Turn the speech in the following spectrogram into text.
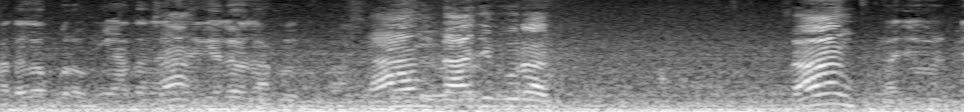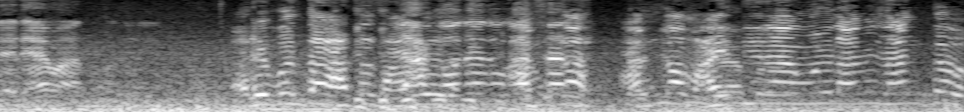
आता का मी आता सांग. गेलो सांग दाजीपुरात. सांग. दाजीपूर अरे पण आमका माहिती नाही म्हणून आम्ही सांगतो.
